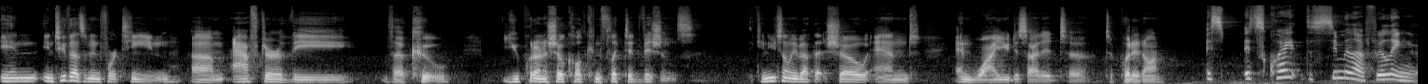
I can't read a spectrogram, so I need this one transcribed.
In in 2014, um, after the the coup, you put on a show called Conflicted Visions. Can you tell me about that show and and why you decided to to put it on? it's it's quite the similar feeling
